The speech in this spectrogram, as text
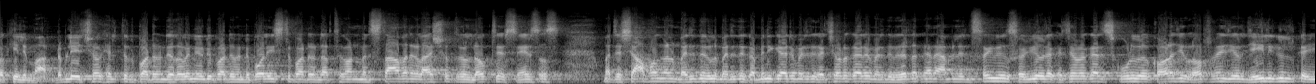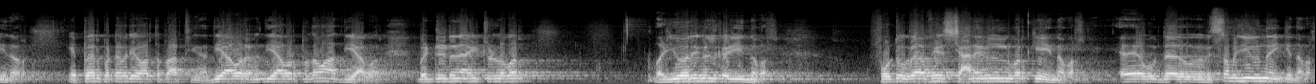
വക്കീലന്മാർ W H O health department revenue department police department അർത്ഥ ഗവൺമെന്റ് സ്ഥാപനങ്ങൾ ആശുപത്രികൾ ഡോക്ടേഴ്സ് നേഴ്സസ് മറ്റ് ശാപങ്ങൾ മരുന്നുകൾ മരുന്ന് കമ്പനിക്കാർ മരുന്ന് കച്ചവടക്കാർ മരുന്ന് വിതരണക്കാർ ആംബുലൻസ് സർവീസ് വഴിയോര കച്ചവടക്കാർ സ്കൂളുകൾ കോളേജുകൾ ഓർഫനേജുകൾ ജയിലുകളിൽ കഴിയുന്നവർ എപ്പേർപ്പെട്ടവരെ ഓർത്ത് പ്രാർത്ഥിക്കുന്നു. അധ്യാപകർ അനധ്യാപകർ പ്രഥമ അധ്യാപകർ ബെഡ്രിഡനായിട്ടുള്ളവർ വഴിയോരങ്ങളിൽ കഴിയുന്നവർ ഫോട്ടോഗ്രാഫേഴ്സ് ചാനലുകളിൽ വർക്ക് ചെയ്യുന്നവർ വിശ്രമജീവൻ നയിക്കുന്നവർ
